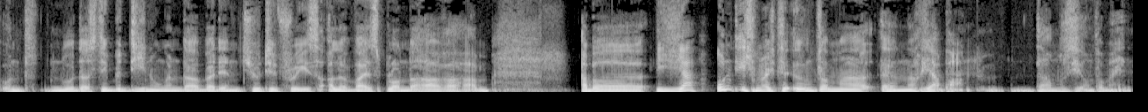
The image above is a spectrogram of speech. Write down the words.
Und nur, dass die Bedienungen da bei den Duty Frees alle weiß-blonde Haare haben. Aber ja, und ich möchte irgendwann mal äh, nach Japan. Da muss ich irgendwann mal hin.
